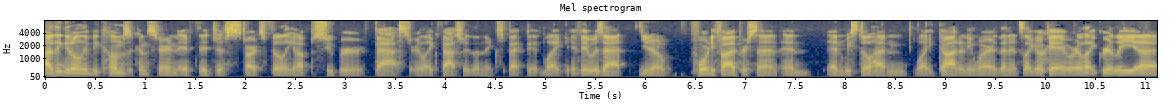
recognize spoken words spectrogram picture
I think it only becomes a concern if it just starts filling up super fast or like faster than expected. Like if it was at you know forty five percent and and we still hadn't like got anywhere, then it's like okay, we're like really uh,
